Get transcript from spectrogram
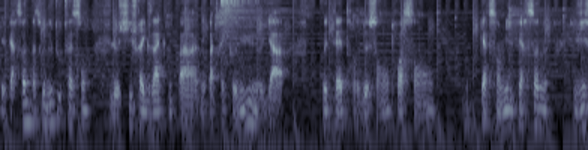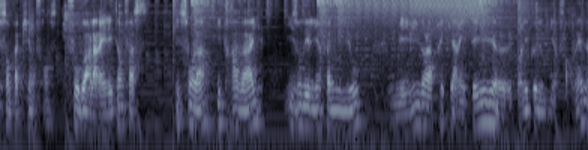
des personnes, parce que de toute façon, le chiffre exact n'est pas, pas très connu. Il y a peut-être 200, 300, 400 000 personnes qui vivent sans papier en France. Il faut voir la réalité en face. Ils sont là, ils travaillent, ils ont des liens familiaux, mais ils vivent dans la précarité, dans l'économie informelle.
